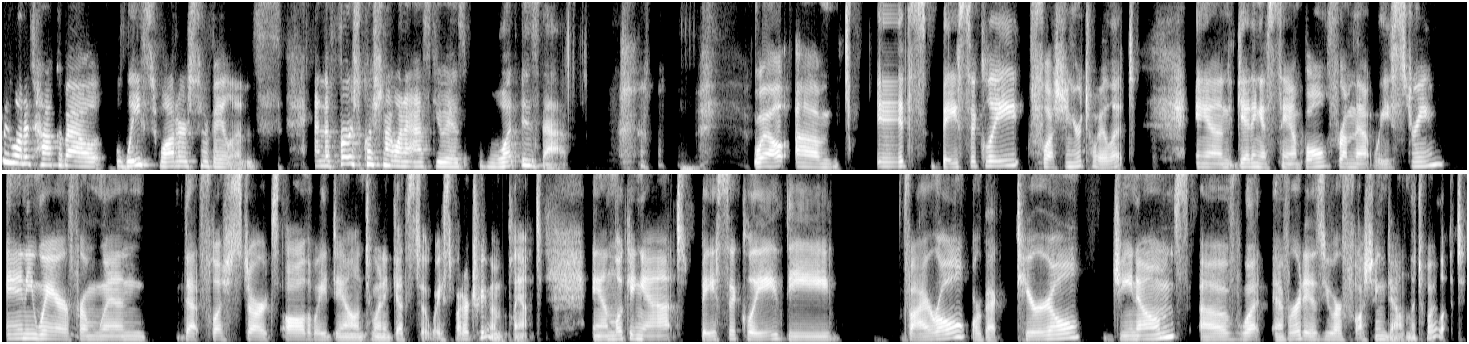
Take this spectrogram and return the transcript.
we want to talk about wastewater surveillance. And the first question I want to ask you is what is that? well, um, it's basically flushing your toilet and getting a sample from that waste stream anywhere from when that flush starts all the way down to when it gets to the wastewater treatment plant and looking at basically the viral or bacterial genomes of whatever it is you are flushing down the toilet.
